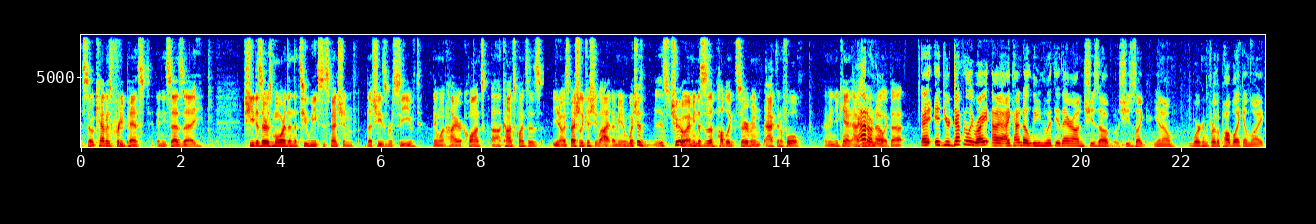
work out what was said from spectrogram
So Kevin's pretty pissed, and he says that she deserves more than the two week suspension that she's received. They want higher quants, uh, consequences, you know, especially because she lied. I mean, which is is true. I mean, this is a public servant acting a fool. I mean, you can't act I don't know. like that. I, it, you're definitely right. I, I kind of lean with you there on she's a she's like you know working for the public and like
